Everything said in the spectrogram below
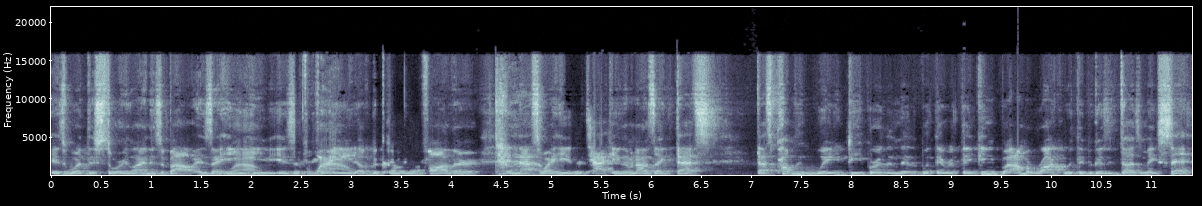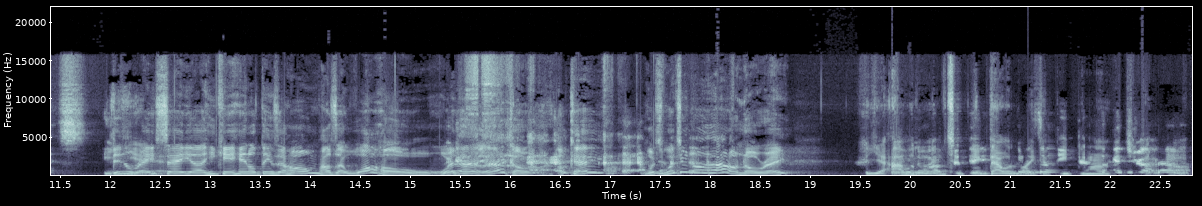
is what this storyline is about. Is that he Wow. he is afraid Wow. of becoming a father, and that's why he's attacking them. And I was like, that's that's probably way deeper than the, what they were thinking. But I'm a rock with it because it does make sense. Didn't Rey say uh, he can't handle things at home? I was like, whoa, where did that, where that come? Okay, what, what you know that I don't know, Rey? Yeah, I would You know, love to think that was like a deep down. Get strapped down.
